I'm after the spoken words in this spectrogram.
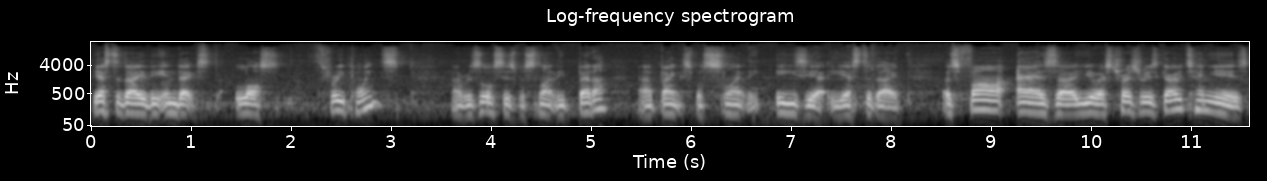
Yesterday, the index lost three points. Uh, resources were slightly better. Uh, banks were slightly easier yesterday. As far as US uh, Treasuries go, 10 years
